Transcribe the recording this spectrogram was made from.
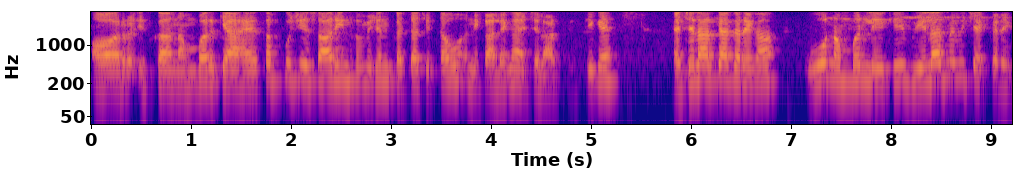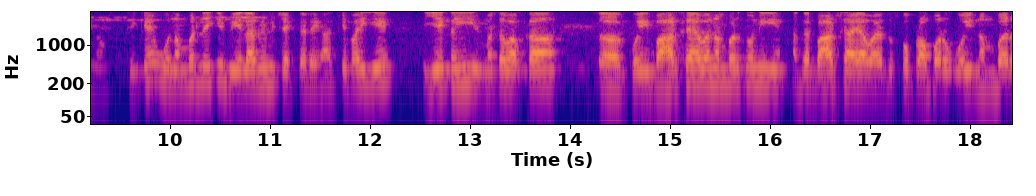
और इसका नंबर क्या है, सब कुछ ये सारी इन्फॉर्मेशन कच्चा चिट्टा वो निकालेगा एचएलआर से, ठीक है? एचएलआर क्या करेगा, वो नंबर लेके वीएलआर में भी चेक करेगा, ठीक है? वो नंबर लेके वीएलआर में भी चेक करेगा कि भाई ये ये कहीं मतलब आपका कोई बाहर से आया हुआ नंबर तो नहीं है। अगर बाहर से आया हुआ है तो उसको प्रॉपर वही नंबर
